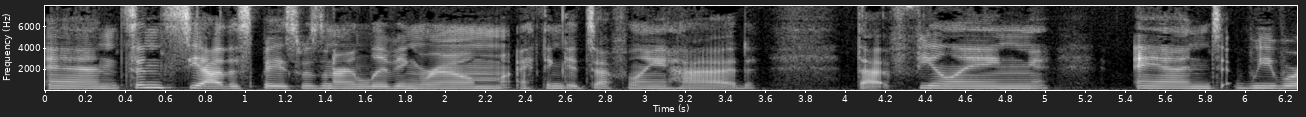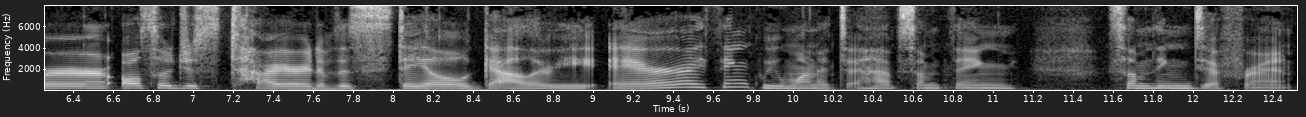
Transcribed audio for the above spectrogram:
And since yeah, the space was in our living room, I think it definitely had that feeling. And we were also just tired of the stale gallery air. I think we wanted to have something something different.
